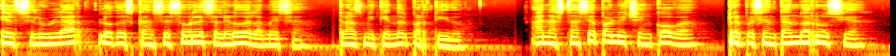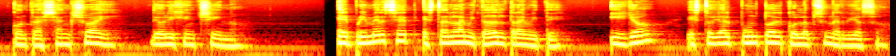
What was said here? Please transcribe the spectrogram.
El celular lo descansé sobre el salero de la mesa, transmitiendo el partido. Anastasia Pavlyuchenkova, representando a Rusia, contra Shang Shuai, de origen chino. El primer set está en la mitad del trámite, y yo estoy al punto del colapso nervioso.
